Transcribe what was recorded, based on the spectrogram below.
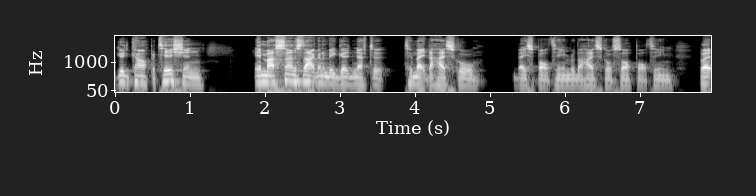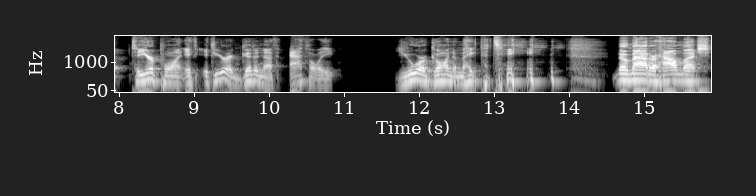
good competition, and my son's not going to be good enough to to make the high school baseball team or the high school softball team. But to your point, if if you're a good enough athlete, you are going to make the team no matter how much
